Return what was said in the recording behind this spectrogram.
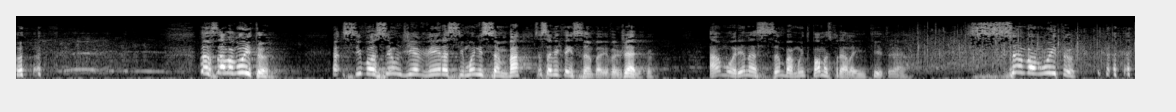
dançava muito. Se você um dia ver a Simone Sambá, você sabia que tem samba evangélico? A Morena samba muito, palmas para ela aí. Aqui, tá samba muito.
